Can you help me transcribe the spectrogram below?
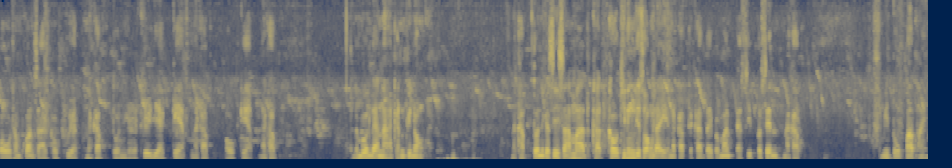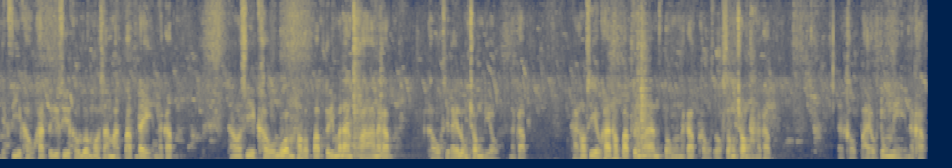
เป่าทำความสะอาดเขาเปลือกนะครับ ตัวนี้ก็คือแยกแกบนะครับเป่าแกบนะครับแล้วมาเบื้องด้านหน้ากันพี่น้องนะครับตัวนี้ก็สิสามารถคัดเข้าที่หนึ่งที่สองได้นะครับแต่คัดได้ประมาณ 80%นะครับมีตัวปรับให้จากสีเขาคัดหรือสีเขาร่วมเขาสามารถปรับได้นะครับถ้าเอาสีเขาร่วมเขาก็ปรับตัวนี้มาด้านขวานะครับ เขาสิได้ลงช่องเดียวนะครับหากเขาสีเขาคัดเขาปรับตัวนี้มาด้านตรงนะครับ เขาออกสองช่องนะครับ เขาปลายออกตรงนี้นะครับ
